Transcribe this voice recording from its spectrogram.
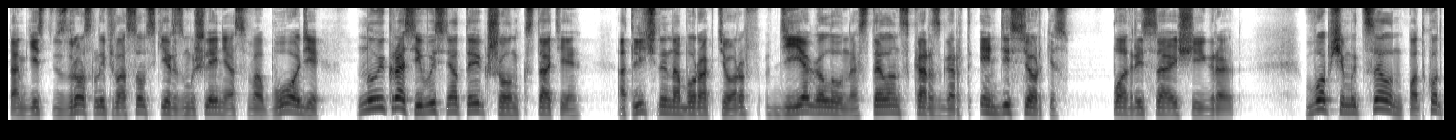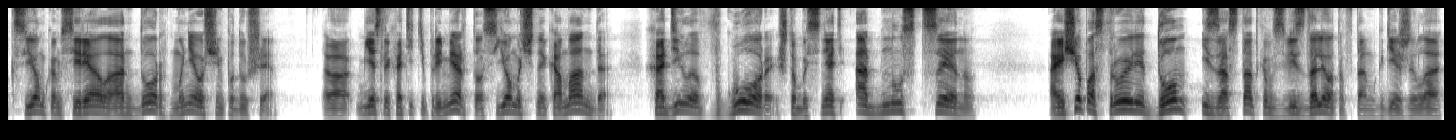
там есть взрослые философские размышления о свободе, ну и красивый снятый экшон, кстати. Отличный набор актеров. Диего Луна, Стеллан Скарсгард, Энди Серкис. Потрясающе играют. В общем и целом, подход к съемкам сериала «Андор» мне очень по душе. А, если хотите пример, то съемочная команда ходила в горы, чтобы снять одну сцену. А еще построили дом из остатков звездолетов, там, где жила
